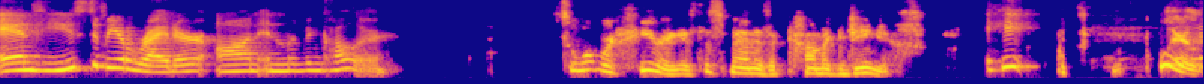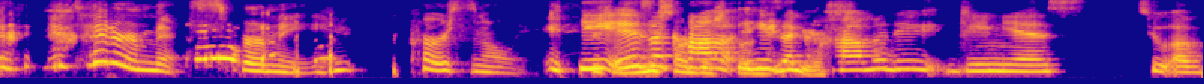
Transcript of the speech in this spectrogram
and he used to be a writer on in living color so what we're hearing is this man is a comic genius. he Clearly. It's hit or miss for me personally. he He's a is a com- misunderstood he's a comedy genius to a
